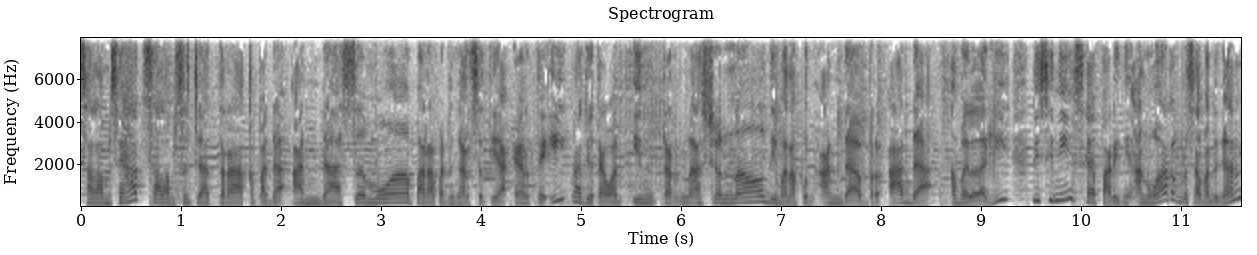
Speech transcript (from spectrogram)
Salam sehat, salam sejahtera kepada Anda semua para pendengar setia RTI Radio Taiwan Internasional di mana pun Anda berada. Kembali lagi di sini saya Farini Anwar bersama dengan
